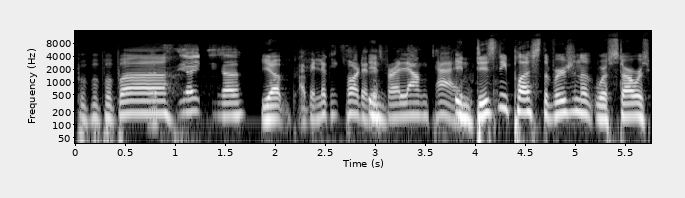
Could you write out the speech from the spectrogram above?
Ba-ba-ba-ba. That's the idea. Yep. I've been looking forward to this In- for a long time. In Disney Plus, the version of where Star Wars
